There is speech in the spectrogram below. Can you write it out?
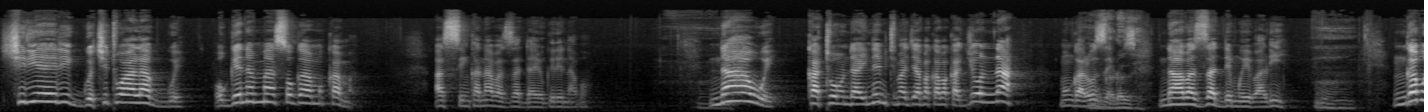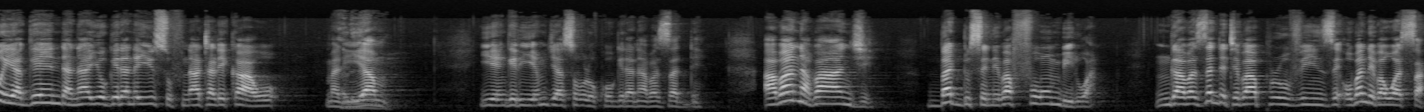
Kiri eri ggwe kitwala ggwe ogenda mu maaso ga mukama asinkana abazadde ayogere nabo. Naawe katonda alina emitima gy'abakabaka gyonna mu ngalo ze. Ngalo ze. n'abazadde mwebali nga bwe yagenda n'ayogera ne yusufu n'atalekaawo maliyamu yengeri yemu gy'asobola okwogera n'abazadde. Abaana bangi badduse ne bafumbirwa ng'abazadde tebapuruvinze oba ne bawasa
